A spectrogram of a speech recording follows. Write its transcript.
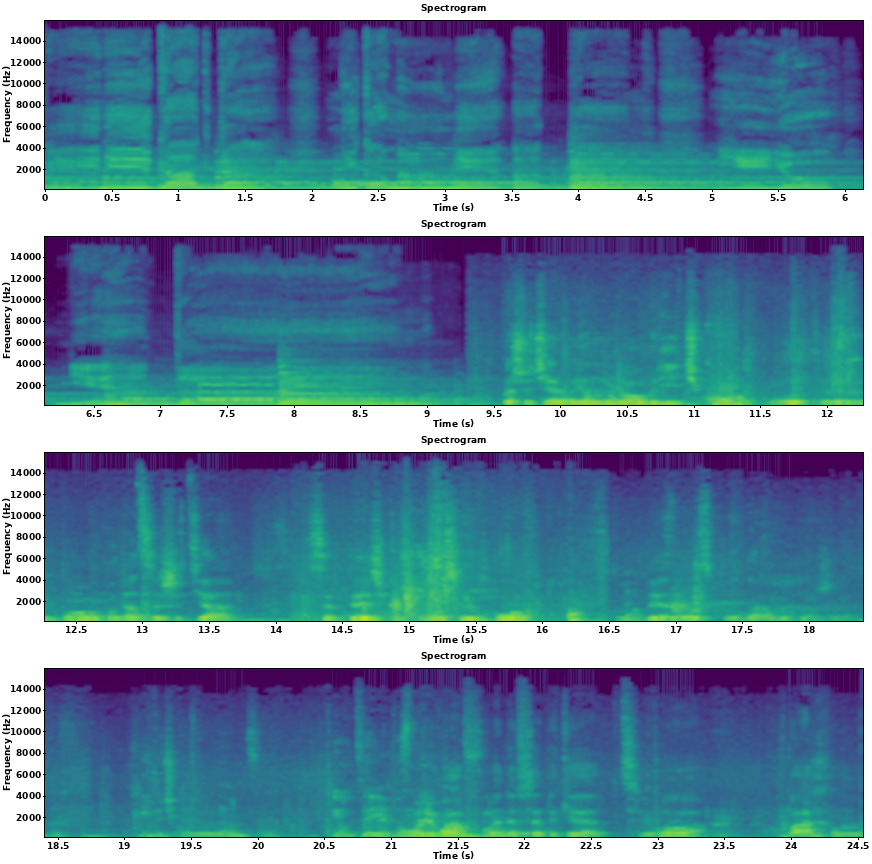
И никогда никому не не отдам В першу чергу я намалював річку, от, е, бо вода це життя, сердечко, що в нас любов. Тут дерево з плодами дуже. Квіточку. Е, І оце я Ну, малював, в мене все таке цвіло, пахло.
